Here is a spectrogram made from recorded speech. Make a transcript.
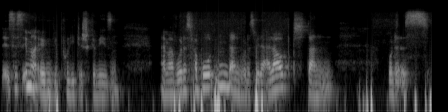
es ist immer irgendwie politisch gewesen. Einmal wurde es verboten, dann wurde es wieder erlaubt, dann wurde es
